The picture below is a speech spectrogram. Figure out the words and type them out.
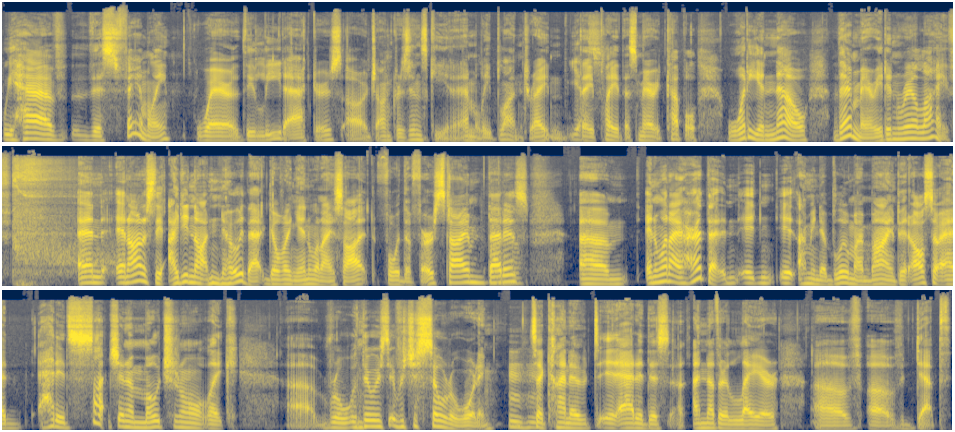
We have this family where the lead actors are John Krasinski and Emily Blunt, right? And They play this married couple. What do you know? They're married in real life. And and honestly, I did not know that going in when I saw it for the first time. That is, um, and when I heard that, it, it, it I mean, it blew my mind. But also add, added such an emotional like. Uh, re- there was it was just so rewarding. To kind of it added this uh, another layer of of depth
